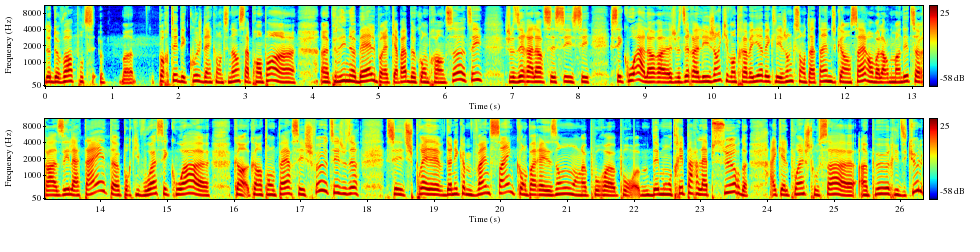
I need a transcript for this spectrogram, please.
de devoir pour- euh, porter des couches d'incontinence. Ça prend pas un, prix Nobel pour être capable de comprendre ça, tu sais. Je veux dire, alors, c'est, c'est, c'est, quoi? Alors, euh, je veux dire, les gens qui vont travailler avec les gens qui sont atteints du cancer, on va leur demander de se raser la tête pour qu'ils voient c'est quoi euh, quand, quand on perd ses cheveux, tu sais. Je veux dire, je pourrais donner comme 25 comparaisons euh, pour, euh, pour démontrer par l'absurde à quel point je trouve ça un peu ridicule.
